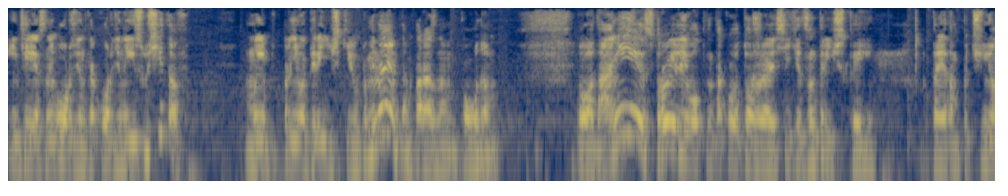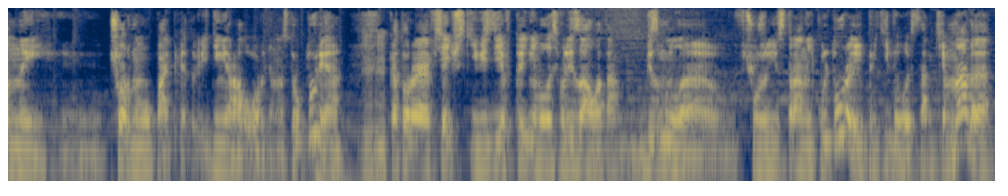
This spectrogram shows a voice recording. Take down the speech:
интересный орден, как орден Иисуситов, Мы про него периодически упоминаем там по разным поводам. Вот, а они строили вот на такой тоже сетицентрической, при этом подчиненной э, черному папе, то есть генералу ордена структуре, угу. которая всячески везде вклинивалась, вылезала там без мыла в чужие страны и культуры, и прикидывалась там кем надо,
